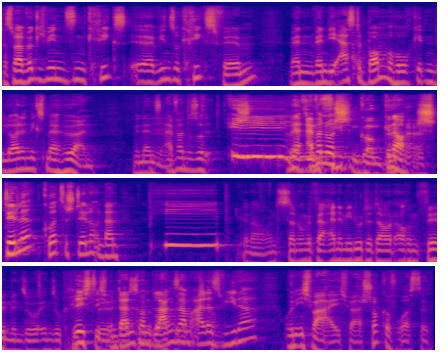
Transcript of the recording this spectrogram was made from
das war wirklich wie in diesen Kriegs, äh, wie in so Kriegsfilmen, wenn, wenn die erste Bombe hochgeht und die Leute nichts mehr hören. Wenn dann Hm. einfach nur so, so einfach ein nur kommt, ne? genau, Ja. Stille, kurze Stille und dann piep. Genau, und es dann ungefähr eine Minute dauert auch im Film, in so, in so Richtig, Kriegsfilmen, und dann kommt langsam alles kommt. wieder und ich war, ich war schockgefrostet.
